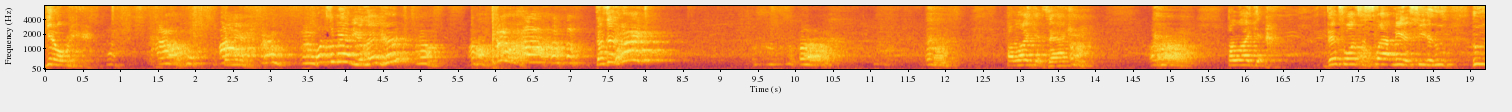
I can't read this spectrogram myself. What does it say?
Get over here. Come here. What's the matter? Your leg hurt? Does it hurt? I like it, Zach. I like it. Vince wants to slap me to see who who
